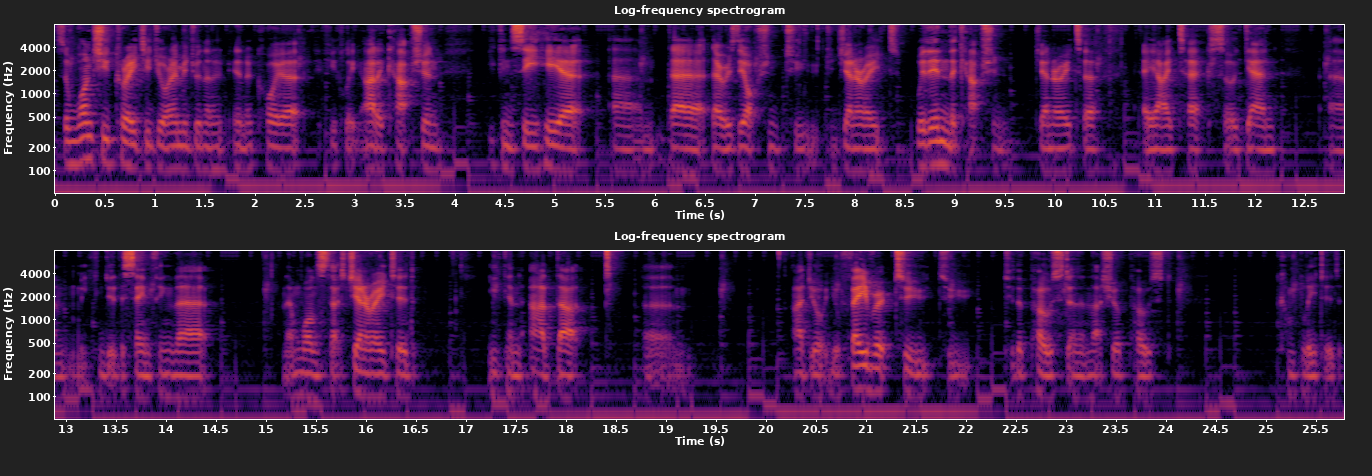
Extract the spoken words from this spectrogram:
So once you've created your image within in Ocoya, if you click add a caption, you can see here um, there there is the option to, to generate within the caption generator AI text. So again, um, we can do the same thing there. And then once that's generated, you can add that um, add your, your favorite to to to the post, and then that's your post completed.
